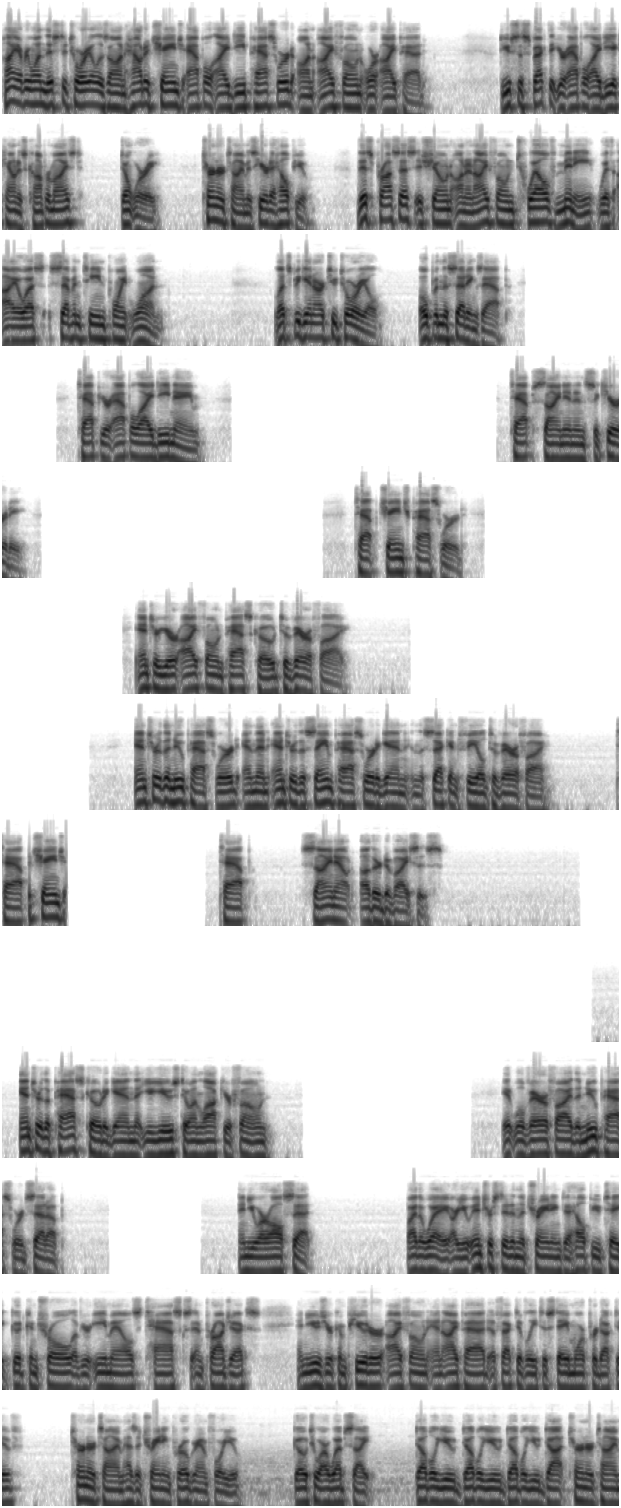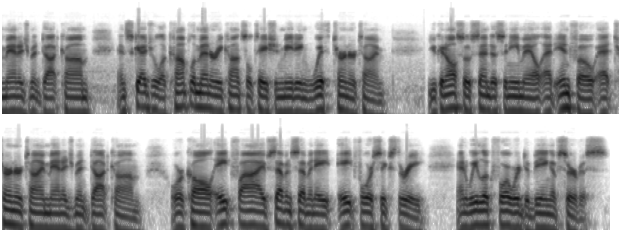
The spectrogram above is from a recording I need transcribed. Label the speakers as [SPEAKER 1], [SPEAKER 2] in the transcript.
[SPEAKER 1] Hi everyone, this tutorial is on how to change Apple ID password on iPhone or iPad. Do you suspect that your Apple ID account is compromised? Don't worry. Turner Time is here to help you. This process is shown on an iPhone 12 mini with iOS 17.1. Let's begin our tutorial. Open the Settings app. Tap your Apple ID name. Tap Sign In and Security. Tap Change Password. Enter your iPhone passcode to verify. Enter the new password and then enter the same password again in the second field to verify. Tap Change. Tap Sign out other devices. Enter the passcode again that you used to unlock your phone. It will verify the new password setup. And you are all set. By the way, are you interested in the training to help you take good control of your emails, tasks, and projects and use your computer, iPhone, and iPad effectively to stay more productive? Turner Time has a training program for you. Go to our website, www.turnertimemanagement.com, and schedule a complimentary consultation meeting with Turner Time. You can also send us an email at info at turnertimemanagement.com or call 85778 8463, and we look forward to being of service.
